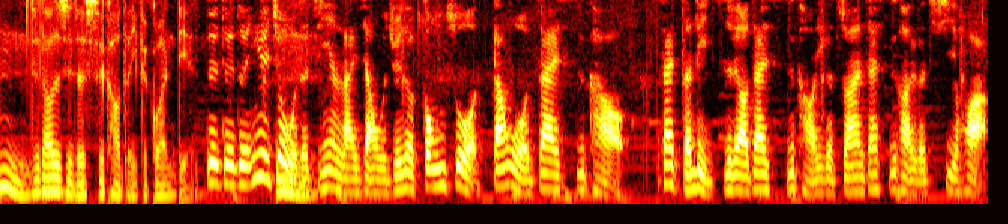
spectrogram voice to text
嗯，这倒是值得思考的一个观点。对对对，因为就我的经验来讲，我觉得工作当我在思考、在整理资料、在思考一个专案、在思考一个企划。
